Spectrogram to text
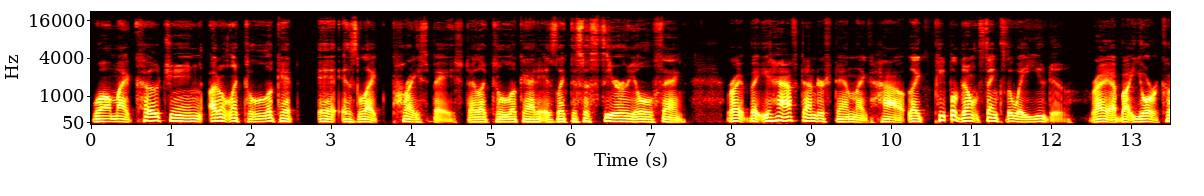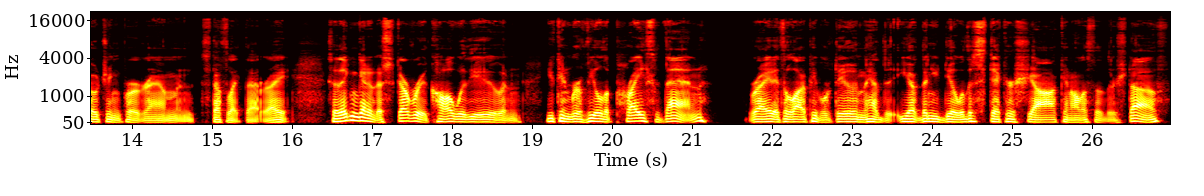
well, my coaching, I don't like to look at it as like price based. I like to look at it as like this ethereal thing, right? But you have to understand like how like people don't think the way you do right? About your coaching program and stuff like that, right? So they can get a discovery call with you and you can reveal the price then, right? As a lot of people do. And they have the, you have, then you deal with the sticker shock and all this other stuff.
